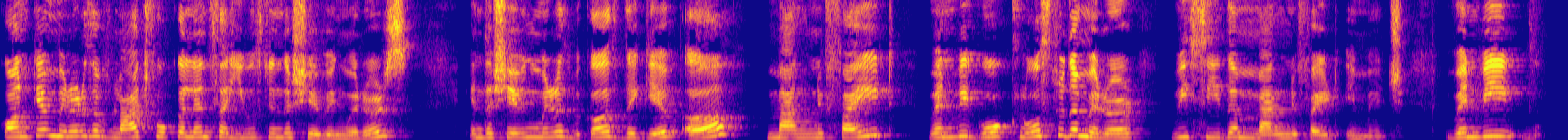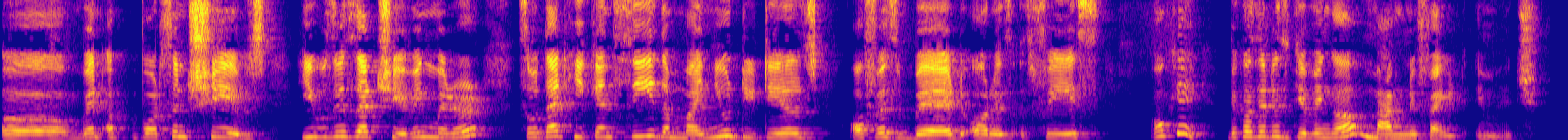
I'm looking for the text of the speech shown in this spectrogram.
Concave mirrors of large focal lengths are used in the shaving mirrors. In the shaving mirrors because they give a magnified when we go close to the mirror, we see the magnified image. When we, uh, when a person shaves, he uses that shaving mirror so that he can see the minute details of his bed or his face. Okay, because it is giving a magnified image.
